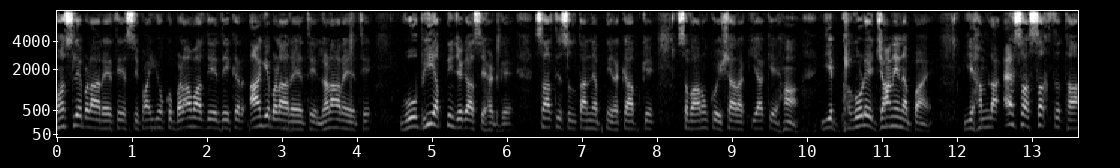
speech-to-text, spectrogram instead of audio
حوصلے بڑھا رہے تھے، سپاہیوں کو بڑھاوا دے دے کر آگے بڑھا رہے تھے، لڑا رہے تھے، وہ بھی اپنی جگہ سے ہٹ گئے۔ ساتھ ہی سلطان نے اپنی رکاب کے سواروں کو اشارہ کیا کہ ہاں یہ بھگوڑے جانے نہ پائیں۔ یہ حملہ ایسا سخت تھا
